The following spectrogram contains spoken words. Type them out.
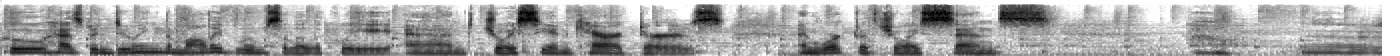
who has been doing the Molly Bloom soliloquy and Joycean characters and worked with Joyce since, oh, uh,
